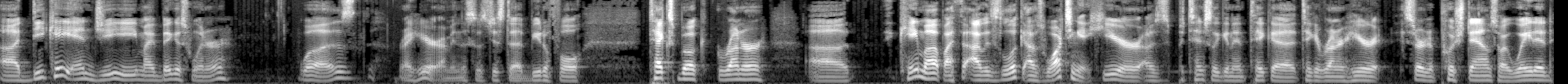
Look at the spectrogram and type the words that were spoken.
Uh, DKNG, my biggest winner, was right here. I mean, this is just a beautiful textbook runner. Uh, it came up. I th- I was look. I was watching it here. I was potentially going to take a take a runner here. It started to push down, so I waited.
